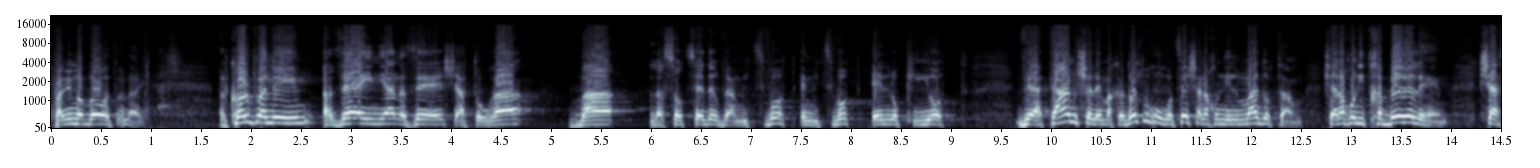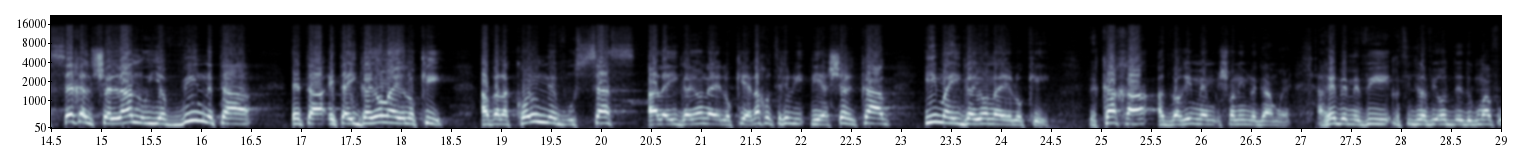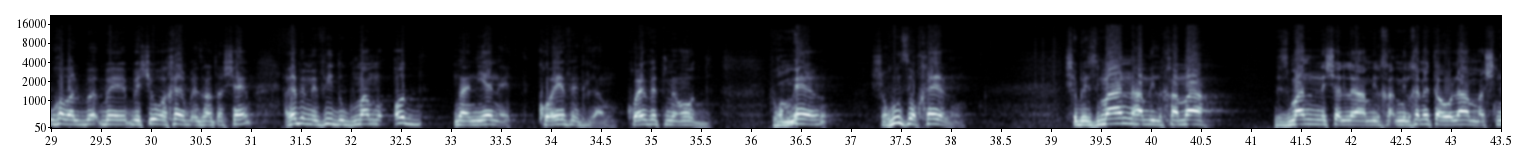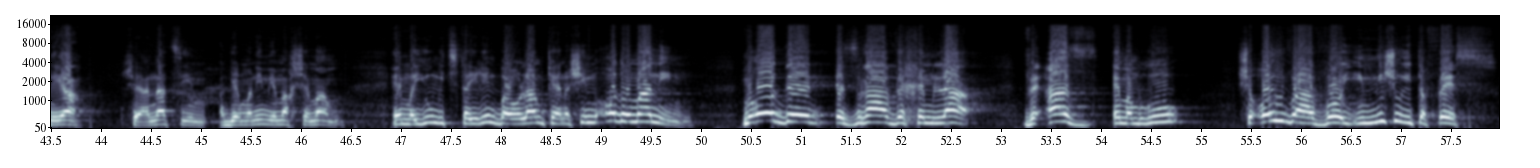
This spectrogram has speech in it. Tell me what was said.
פעמים הבאות אולי. על כל פנים, אז זה העניין הזה שהתורה באה לעשות סדר, והמצוות הן מצוות אלוקיות. והטעם שלהם, הקדוש ברוך הוא רוצה שאנחנו נלמד אותם, שאנחנו נתחבר אליהם, שהשכל שלנו יבין את, ה, את, ה, את ההיגיון האלוקי. אבל הכל מבוסס על ההיגיון האלוקי. אנחנו צריכים ליישר קו עם ההיגיון האלוקי. וככה הדברים הם שונים לגמרי. הרבי מביא, רציתי להביא עוד דוגמה הפוכה, אבל בשיעור אחר בעזרת השם. הרבי מביא דוגמה מאוד מעניינת, כואבת גם, כואבת מאוד. הוא אומר שהוא זוכר שבזמן המלחמה, בזמן של המלח... מלחמת העולם השנייה, שהנאצים, הגרמנים יימח שמם, הם היו מצטיירים בעולם כאנשים מאוד הומניים, מאוד אה, עזרה וחמלה, ואז הם אמרו שאוי ואבוי אם מישהו ייתפס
